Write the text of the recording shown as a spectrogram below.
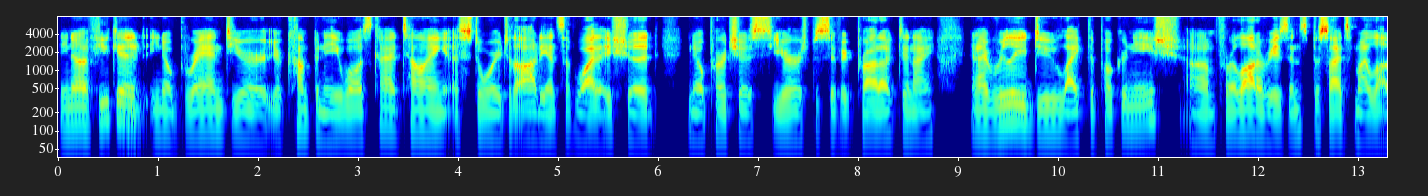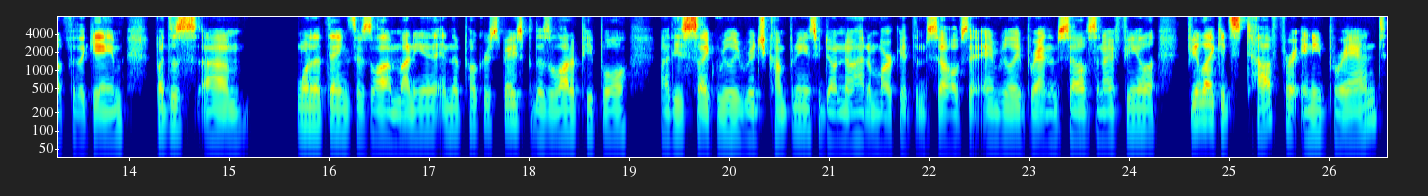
You know, if you could, mm-hmm. you know, brand your your company while it's kind of telling a story to the audience of why they should, you know, purchase your specific product and I and I really do like the poker niche um for a lot of reasons besides my love for the game, but this um one of the things there's a lot of money in, in the poker space but there's a lot of people uh, these like really rich companies who don't know how to market themselves and, and really brand themselves and i feel feel like it's tough for any brand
